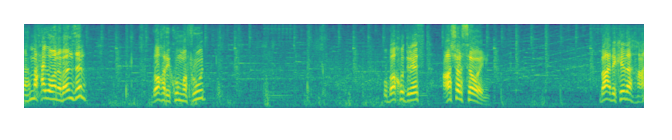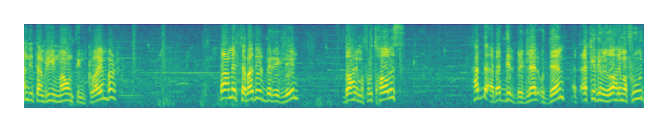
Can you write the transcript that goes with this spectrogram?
أهم حاجة وأنا بنزل. ظهري يكون مفرود. وباخد rest 10 ثواني. بعد كده عندي تمرين mountain climber بعمل تبادل بالرجلين. ظهري مفرود خالص. هبدأ أبدل برجلي لقدام. أتأكد إن ظهري مفرود.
